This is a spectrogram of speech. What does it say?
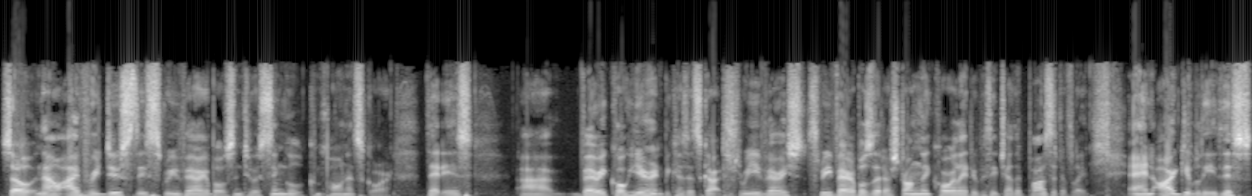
So now I've reduced these three variables into a single component score that is uh, very coherent because it's got three very three variables that are strongly correlated with each other positively, and arguably this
